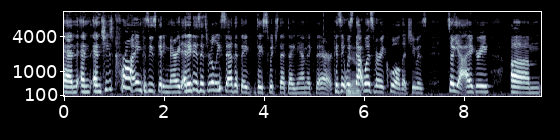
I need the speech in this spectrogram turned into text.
And and and she's crying because he's getting married. And it is it's really sad that they they switched that dynamic there. Because it was yeah. that was very cool that she was so yeah i agree. Um,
